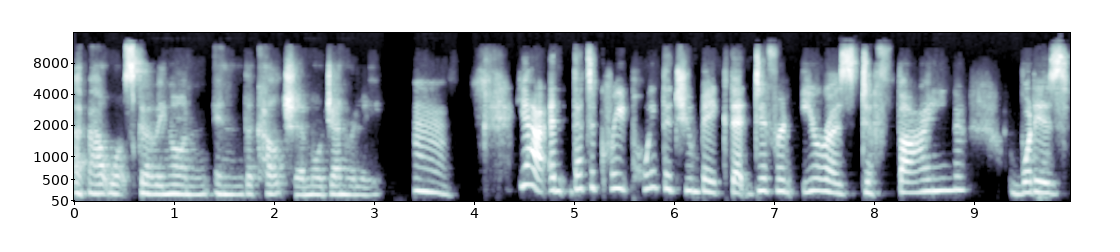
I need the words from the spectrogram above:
about what's going on in the culture more generally. Mm. Yeah, and that's a great point that you make that different eras define what is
